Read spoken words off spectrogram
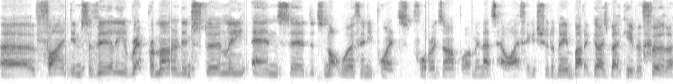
uh, fined him severely, reprimanded him sternly, and said it's not worth any points. For example, I mean that's how I think it should have been. But it goes back even further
